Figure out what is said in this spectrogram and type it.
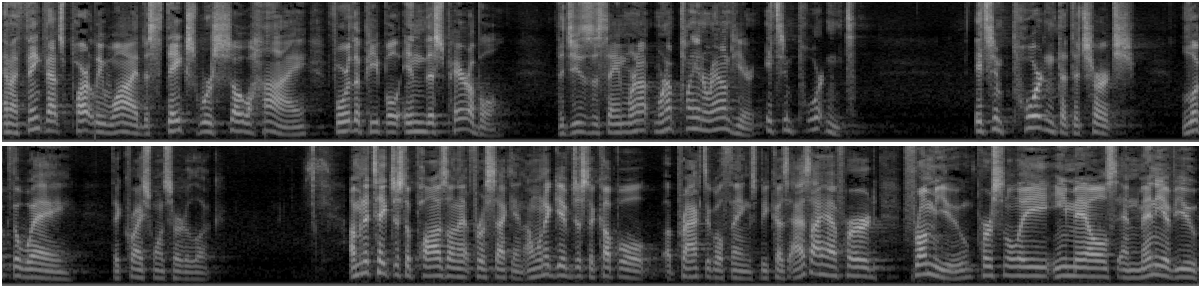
And I think that's partly why the stakes were so high for the people in this parable. That Jesus is saying, we're not, we're not playing around here. It's important. It's important that the church look the way that Christ wants her to look. I'm going to take just a pause on that for a second. I want to give just a couple of practical things because, as I have heard from you personally, emails, and many of you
